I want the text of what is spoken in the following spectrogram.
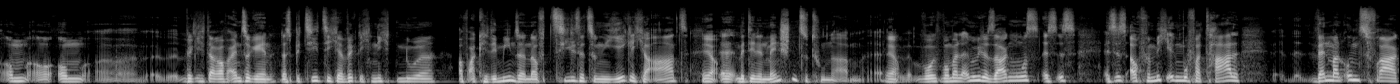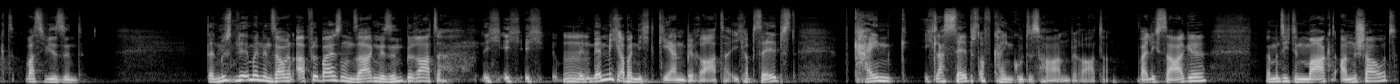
um, um äh, wirklich darauf einzugehen, das bezieht sich ja wirklich nicht nur auf Akademien, sondern auf Zielsetzungen jeglicher Art, Ja. äh, mit denen Menschen zu tun haben. Äh, Ja. Wo, wo man immer wieder sagen muss, es ist, es ist auch für mich irgendwo fatal, äh, wenn man uns fragt, was wir sind. Dann müssen wir immer in den sauren Apfel beißen und sagen, wir sind Berater. Ich, ich, ich nenne mich aber nicht gern Berater. Ich habe selbst kein, ich lasse selbst auf kein gutes Haar an Beratern. Weil ich sage, wenn man sich den Markt anschaut,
